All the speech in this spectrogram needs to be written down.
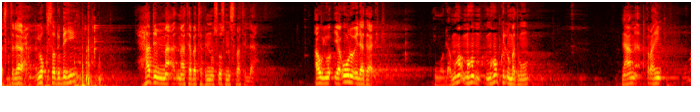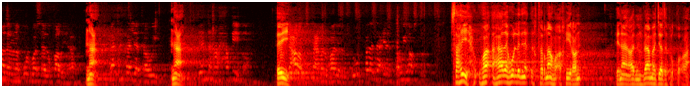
اصطلاحي يقصد به هدم ما, ما ثبت في النصوص من صفات الله أو يؤول إلى ذلك. لا ما هو ما هو كله مذموم. نعم إبراهيم. لماذا نقول وسائل القاضية نعم. لا تحتاج إلى تأويل. نعم. لأنها حقيقة. إي. العرب استعملوا هذا الاسلوب فلا داعي للتاويل أصلا صحيح. وهذا هو الذي اخترناه أخيرا بناء على إنه لا مجاز في القرآن.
